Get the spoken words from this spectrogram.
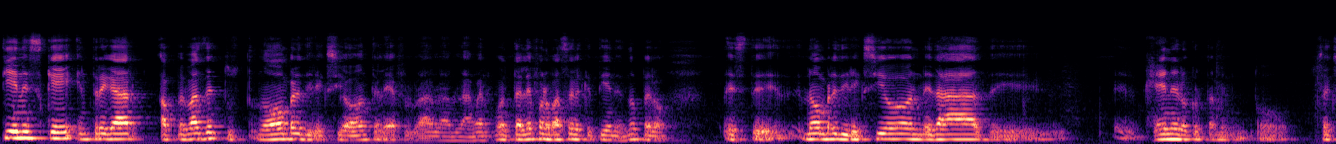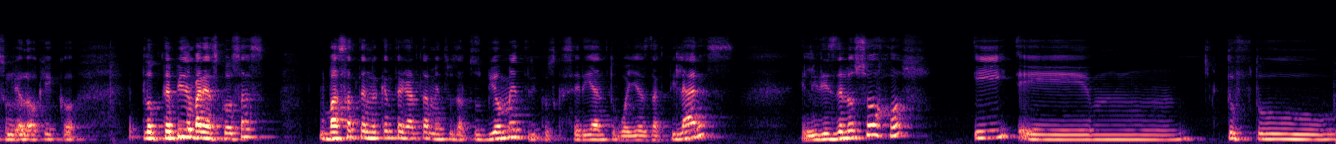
tienes que entregar, además de tu nombre, dirección, teléfono, bla, bla, bla. Bueno, el teléfono va a ser el que tienes, ¿no? Pero este, nombre, dirección, edad, eh, género, creo también, o sexo biológico. Lo, te piden varias cosas. Vas a tener que entregar también tus datos biométricos, que serían tus huellas dactilares, el iris de los ojos y em, tu, tu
